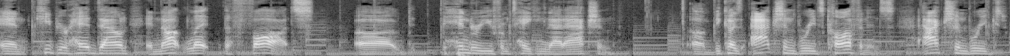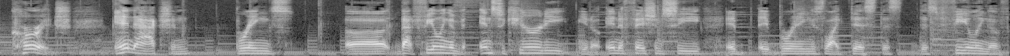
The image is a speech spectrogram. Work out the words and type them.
and keep your head down and not let the thoughts uh, hinder you from taking that action um, because action breeds confidence, action breeds courage, inaction brings uh, that feeling of insecurity, you know, inefficiency. It it brings like this this this feeling of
